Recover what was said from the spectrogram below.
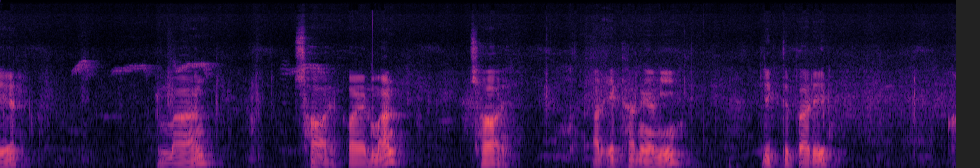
এর মান ছয় ক এর মান ছয়। আর এখানে আমি লিখতে পারি খ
